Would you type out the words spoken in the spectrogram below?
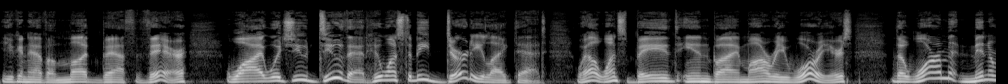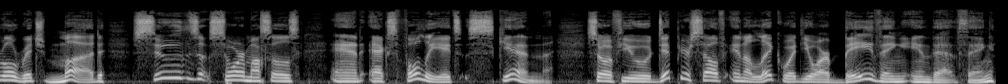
you can have a mud bath there. Why would you do that? Who wants to be dirty like that? Well, once bathed in by Maori warriors, the warm, mineral rich mud soothes sore muscles and exfoliates skin. So if you dip yourself in a liquid, you are bathing in that thing.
